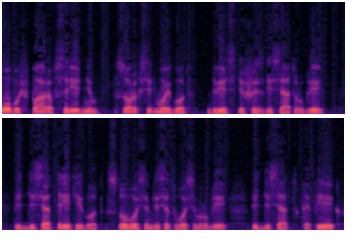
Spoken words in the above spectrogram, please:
Обувь пара в среднем, 47 год 260 рублей, 53 год 188 рублей 50 копеек,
